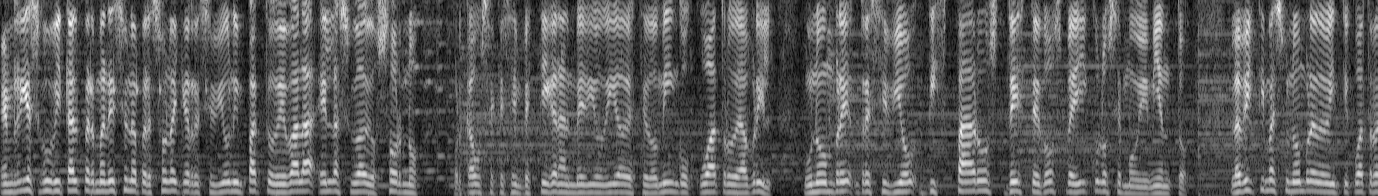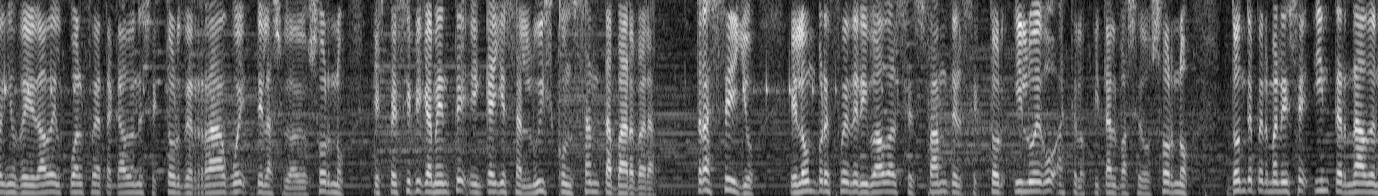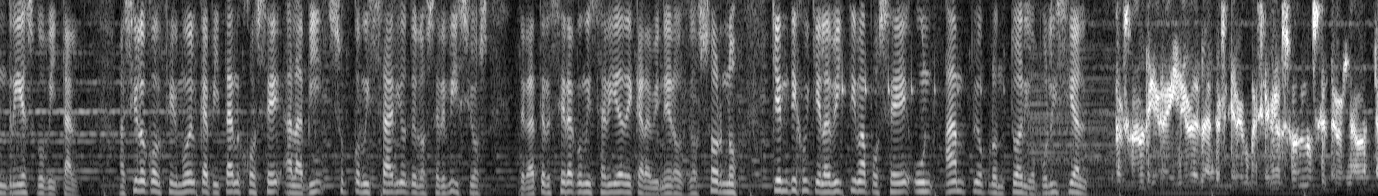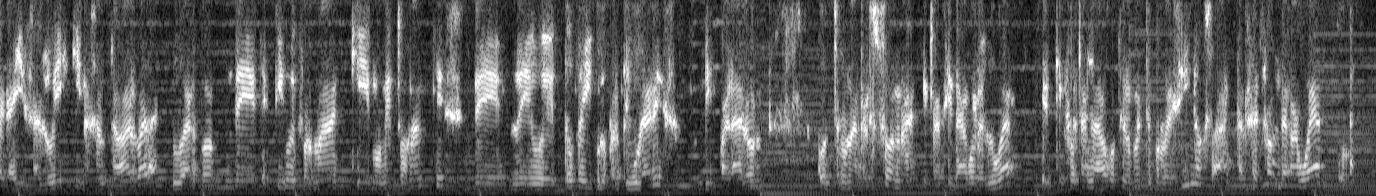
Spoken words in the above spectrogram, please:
En riesgo vital permanece una persona que recibió un impacto de bala en la ciudad de Osorno por causas que se investigan al mediodía de este domingo 4 de abril. Un hombre recibió disparos desde dos vehículos en movimiento. La víctima es un hombre de 24 años de edad, el cual fue atacado en el sector de Rahue de la ciudad de Osorno, específicamente en calle San Luis con Santa Bárbara. Tras ello, el hombre fue derivado al CESFAM del sector y luego hasta el Hospital Base de Osorno, donde permanece internado en riesgo vital. Así lo confirmó el capitán José Alaví, subcomisario de los servicios de la tercera comisaría de carabineros de Osorno, quien dijo que la víctima posee un amplio prontuario policial. Carabineros de la tercera comisaría de trasladó hasta calle San Luis, esquina Santa Bárbara, lugar donde testigos informaban que momentos antes de, de dos vehículos particulares dispararon contra una persona que transitaba por el lugar, el que fue trasladado posteriormente por vecinos hasta el centro de Rahuear,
